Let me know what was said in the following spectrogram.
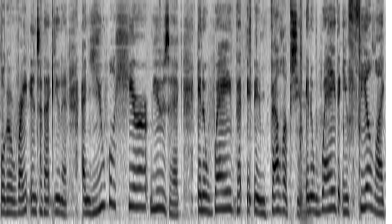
will go right into that unit. And you will hear music in a way that it envelops you, in a way that you feel like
